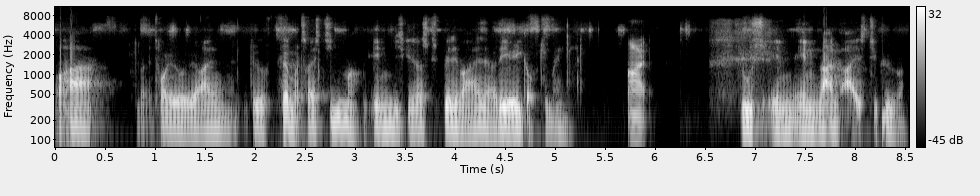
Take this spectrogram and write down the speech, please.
Og har, jeg tror det er jo, det er jo 65 timer, inden vi skal så skal spille i Vejle, og det er jo ikke optimalt. Nej. Plus en, en lang rejse til Kyberne.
